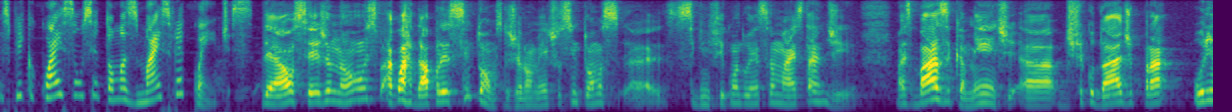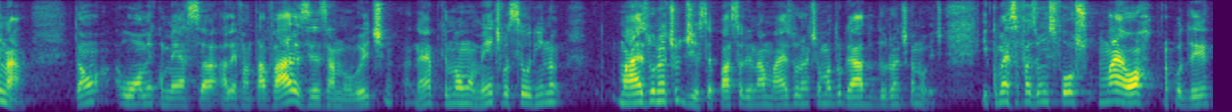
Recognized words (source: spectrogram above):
explica quais são os sintomas mais frequentes. O ideal seja não aguardar por esses sintomas, que geralmente os sintomas é, significam uma doença mais tardia. Mas, basicamente, a dificuldade para urinar. Então, o homem começa a levantar várias vezes à noite, né? porque normalmente você urina mais durante o dia, você passa a urinar mais durante a madrugada, durante a noite. E começa a fazer um esforço maior para poder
